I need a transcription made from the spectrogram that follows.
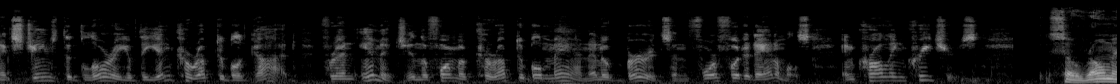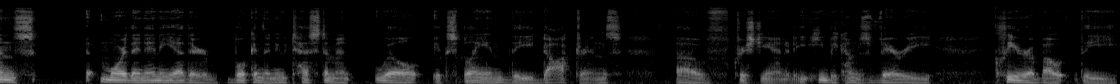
exchanged the glory of the incorruptible God for an image in the form of corruptible man, and of birds, and four footed animals, and crawling creatures so Romans, more than any other book in the New Testament, will explain the doctrines of Christianity. He becomes very clear about the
